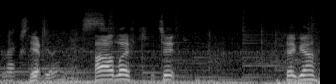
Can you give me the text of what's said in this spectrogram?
I'm actually Yep. doing this. Hard left, that's it. Keep going.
